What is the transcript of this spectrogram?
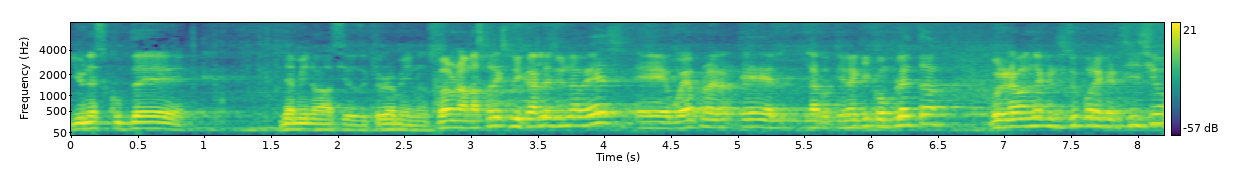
Y un scoop de, de aminoácidos, de cloraminos. Bueno, nada más para explicarles de una vez, eh, voy a poner eh, la rutina aquí completa. Voy grabando ejercicio por ejercicio.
